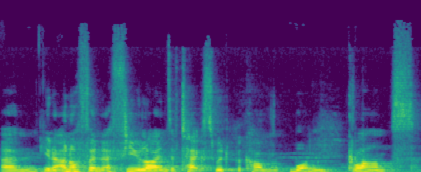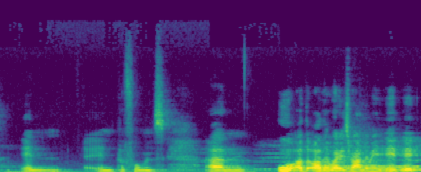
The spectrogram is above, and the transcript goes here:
Um, you know, and often a few lines of text would become one glance in in performance. Um, or other, other ways around. I mean, it, it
